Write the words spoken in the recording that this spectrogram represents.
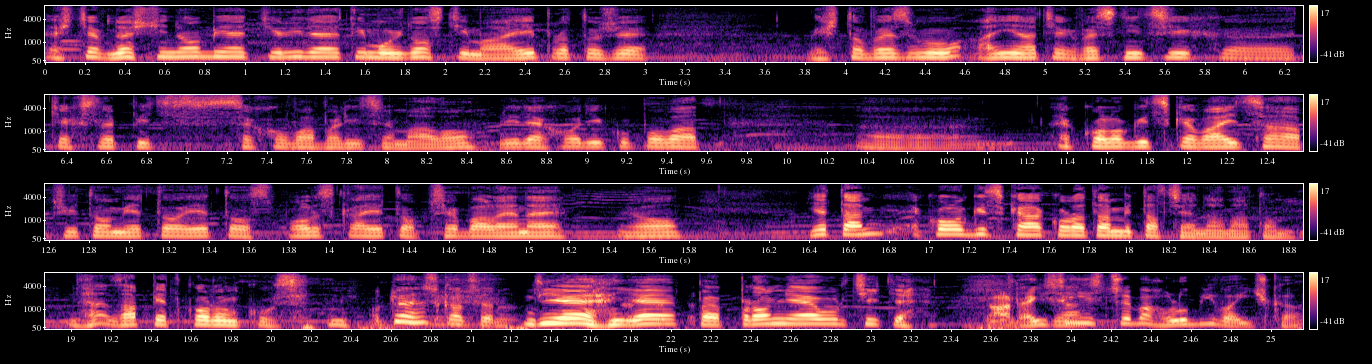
ještě v dnešní době ti lidé ty možnosti mají, protože když to vezmu, ani na těch vesnicích eh, těch slepic se chová velice málo. Lidé chodí kupovat ekologické vajca a přitom je to, je to z Polska, je to přebalené. Jo. Je tam ekologická, akorát tam je ta cena na tom. Za pět korun kus. A to je hezká cena. Je, je, pro mě určitě. No a dají si jíst třeba holubí vajíčka?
